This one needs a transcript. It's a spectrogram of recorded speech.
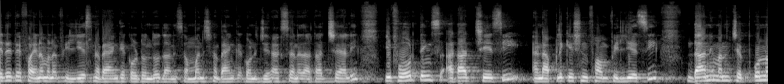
ఏదైతే ఫైన మనం ఫిల్ చేసిన బ్యాంక్ అకౌంట్ ఉందో దానికి సంబంధించిన బ్యాంక్ అకౌంట్ జిరాక్స్ అనేది అటాచ్ చేయాలి. ఈ ఫోర్ థింగ్స్ అటాచ్ చేసి అండ్ అప్లికేషన్ ఫామ్ ఫిల్ చేసి దాన్ని మనం చెప్పుకున్న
